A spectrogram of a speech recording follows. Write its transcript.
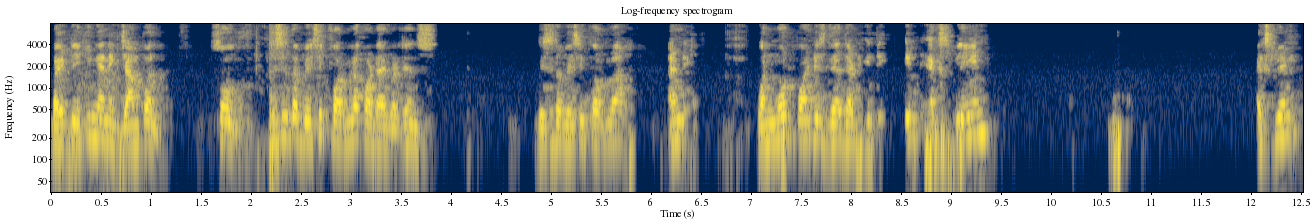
by taking an example. So this is the basic formula for divergence. This is the basic formula. And one more point is there that it it explain explain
